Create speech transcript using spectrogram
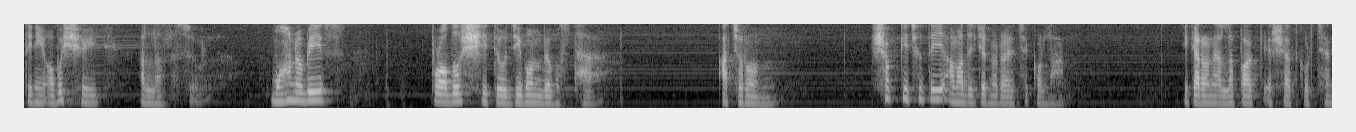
তিনি অবশ্যই আল্লাহ রসুল। মহানবীর প্রদর্শিত জীবন ব্যবস্থা, আচরণ সব কিছুতেই আমাদের জন্য রয়েছে কল্যাণ। এ কারণে আল্লাহ পাক এরশাদ করছেন,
